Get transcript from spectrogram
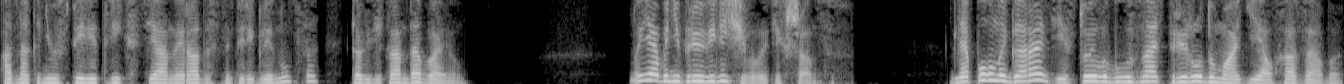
Однако не успели Трик с Тианой радостно переглянуться, как декан добавил. Но я бы не преувеличивал этих шансов. Для полной гарантии стоило бы узнать природу магии Алхазаба.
